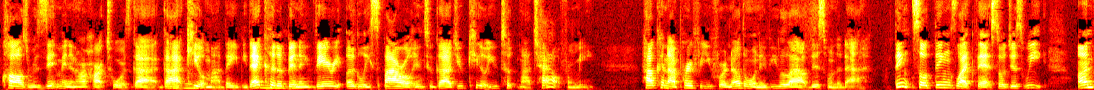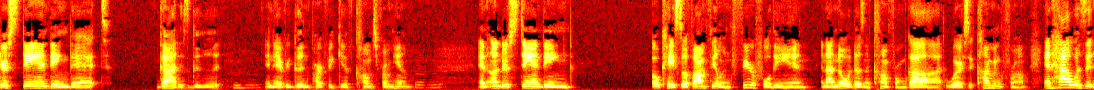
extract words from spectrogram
caused resentment in her heart towards God. God mm-hmm. killed my baby. That could have been a mm-hmm. very ugly spiral into God, you killed, you took my child from me. How can I pray for you for another one if you allowed this one to die? Think so things like that. So just we understanding that God is good mm-hmm. and every good and perfect gift comes from him. And understanding okay, so if I'm feeling fearful then and I know it doesn't come from God, where is it coming from? And how is it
